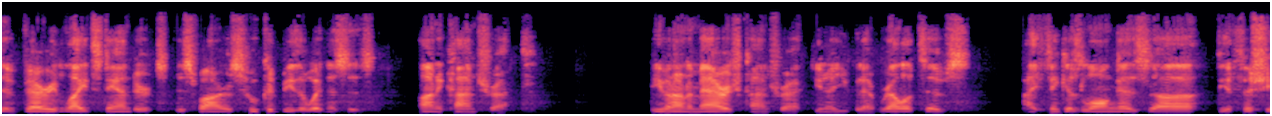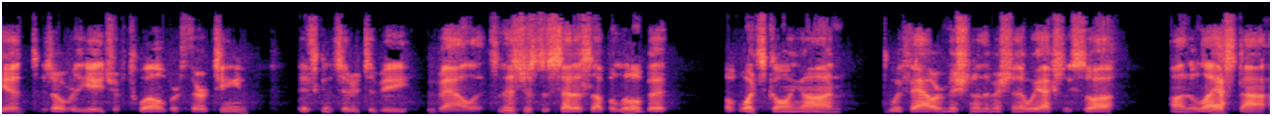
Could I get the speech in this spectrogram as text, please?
the very light standards as far as who could be the witnesses on a contract. Even on a marriage contract, you know, you could have relatives. I think as long as uh, the officiant is over the age of 12 or 13, it's considered to be valid. So this is just to set us up a little bit of what's going on with our mission of the mission that we actually saw on the last daf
